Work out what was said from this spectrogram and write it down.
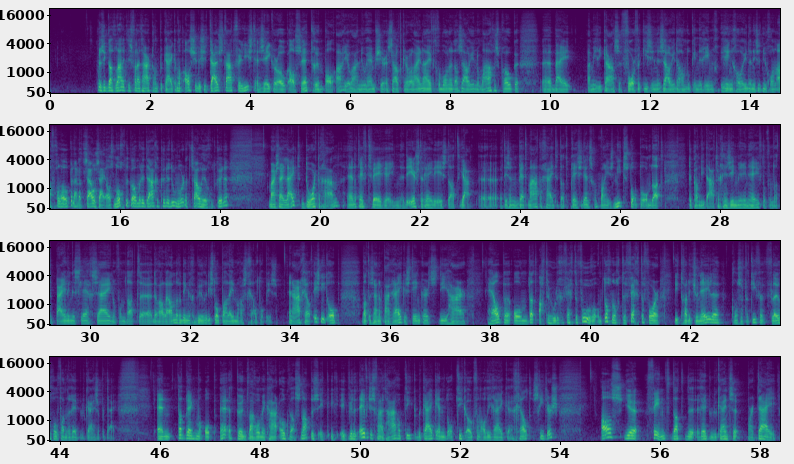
dus ik dacht, laat ik dit vanuit haar kant bekijken. Want als je dus je thuisstaat verliest, en zeker ook als hè, Trump al Iowa, New Hampshire en South Carolina heeft gewonnen, dan zou je normaal gesproken uh, bij Amerikaanse voorverkiezingen zou je de handdoek in de ring, gooien. Dan is het nu gewoon afgelopen. Nou, dat zou zij alsnog de komende dagen kunnen doen hoor. Dat zou heel goed kunnen. Maar zij lijkt door te gaan en dat heeft twee redenen. De eerste reden is dat ja, uh, het is een wetmatigheid dat presidentscampagnes niet stoppen omdat de kandidaat er geen zin meer in heeft, of omdat de peilingen slecht zijn, of omdat uh, er allerlei andere dingen gebeuren, die stoppen alleen maar als het geld op is. En haar geld is niet op, want er zijn een paar rijke stinkers die haar helpen om dat achterhoedegevecht te voeren. Om toch nog te vechten voor die traditionele conservatieve vleugel van de Republikeinse Partij. En dat brengt me op hè, het punt waarom ik haar ook wel snap. Dus ik, ik, ik wil het eventjes vanuit haar optiek bekijken en de optiek ook van al die rijke geldschieters. Als je vindt dat de Republikeinse Partij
